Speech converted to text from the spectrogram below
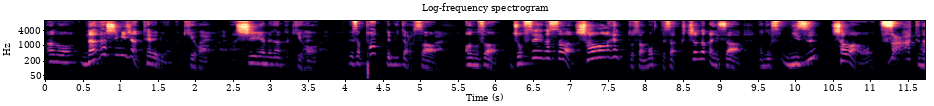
あの流し見じゃんテレビなんか基本、はいはい。はい CM なんか基本、はいはい。でさパッて見たらさ、はい。あのさ女性がさシャワーヘッドさ持ってさ口の中にさあの水シャワーをザーって流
